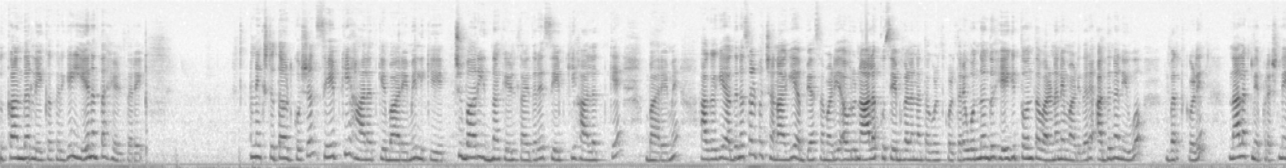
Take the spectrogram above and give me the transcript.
ದುಕಾನ್ದಾರ್ ಲೇಖಕರಿಗೆ ಏನಂತ ಹೇಳ್ತಾರೆ? ನೆಕ್ಸ್ಟ್ ತರ್ಡ್ ಕ್ವಶನ್ सेब की हालत के ಬಾರೆ ಮೇ ಲಿಖಿ ಹೆಚ್ಚು ಬಾರಿ ಇದನ್ನ ಕೇಳ್ತಾ ಇದ್ದಾರೆ ಸೇಬ್ಕಿ ಹಾಲತ್ಗೆ ಬಾರೆ ಮೇ ಹಾಗಾಗಿ ಅದನ್ನ ಸ್ವಲ್ಪ ಚೆನ್ನಾಗಿ ಅಭ್ಯಾಸ ಮಾಡಿ ಅವರು ನಾಲ್ಕು ಸೇಬ್ಗಳನ್ನ ತಗೊಳ್ಕೊಳ್ತಾರೆ ಒಂದೊಂದು ಹೇಗಿತ್ತು ಅಂತ ವರ್ಣನೆ ಮಾಡಿದ್ದಾರೆ ಅದನ್ನ ನೀವು ಬರ್ತ್ಕೊಳ್ಳಿ. ನಾಲ್ಕನೇ ಪ್ರಶ್ನೆ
